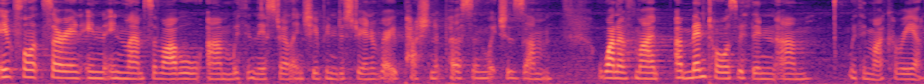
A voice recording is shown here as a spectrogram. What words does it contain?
influencer in, in, in lamb survival um, within the Australian sheep industry and a very passionate person, which is um, one of my uh, mentors within um, within my career.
